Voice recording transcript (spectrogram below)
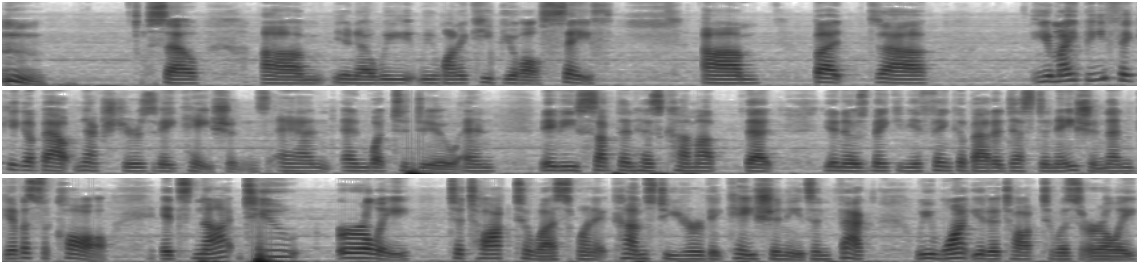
so, um, you know, we, we want to keep you all safe. Um, but uh, you might be thinking about next year's vacations and, and what to do. And maybe something has come up that, you know, is making you think about a destination. Then give us a call. It's not too early to talk to us when it comes to your vacation needs. In fact, we want you to talk to us early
